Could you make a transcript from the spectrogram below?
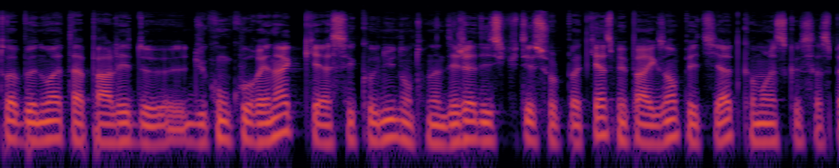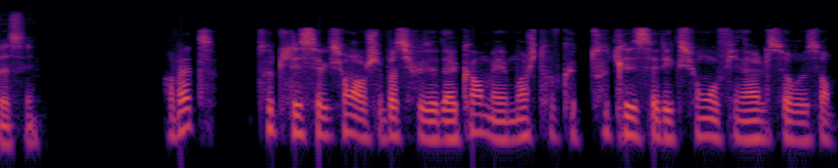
Toi, Benoît, tu as parlé de, du concours ENAC, qui est assez connu, dont on a déjà discuté sur le podcast. Mais par exemple, Etihad, comment est-ce que ça se passait? En fait, toutes les sélections, alors je sais pas si vous êtes d'accord, mais moi je trouve que toutes les sélections au final se ressemblent.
